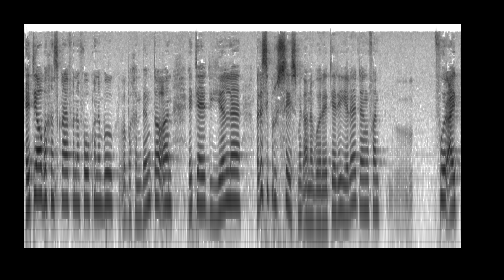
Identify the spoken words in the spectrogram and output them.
het jy al begin skryf van 'n volgende boek? Wat begin dink daaraan? Het jy die hele wat is die proses met ander woorde? Het jy die hele ding van vooruit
